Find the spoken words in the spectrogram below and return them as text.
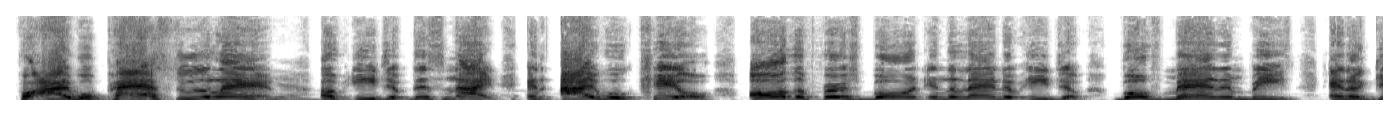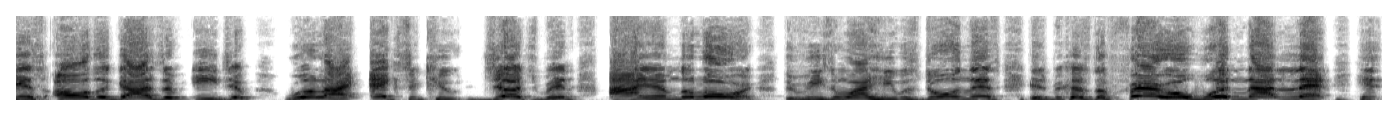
For I will pass through the land Yeah. of Egypt this night, and I will kill all the firstborn in the land of Egypt, both man and beast. And against all the gods of Egypt will I execute judgment. I am the Lord. The reason why he was doing this is because the Pharaoh would not let his,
